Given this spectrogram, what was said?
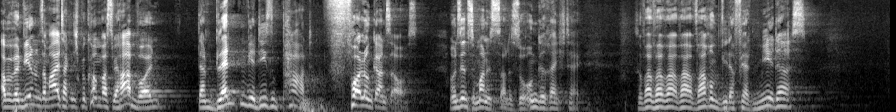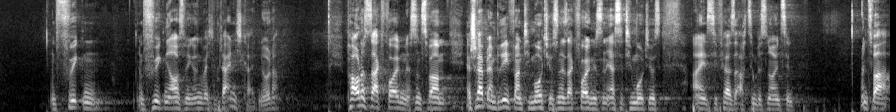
Aber wenn wir in unserem Alltag nicht bekommen, was wir haben wollen, dann blenden wir diesen Part voll und ganz aus. Und sind so, Mann, ist alles so ungerecht, hey. So, warum widerfährt mir das? Und freaken, und freaken aus wegen irgendwelchen Kleinigkeiten, oder? Paulus sagt folgendes, und zwar, er schreibt einen Brief an Timotheus und er sagt folgendes in 1 Timotheus 1, die Verse 18 bis 19. Und zwar,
